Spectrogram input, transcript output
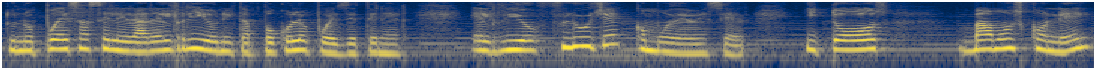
Tú no puedes acelerar el río ni tampoco lo puedes detener. El río fluye como debe ser y todos vamos con él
